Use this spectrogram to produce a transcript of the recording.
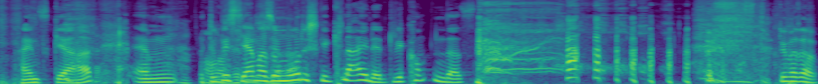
Heinz Gerhard. Ähm, oh, du bist ja immer so modisch gekleidet. Wie kommt denn das? du pass auf.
